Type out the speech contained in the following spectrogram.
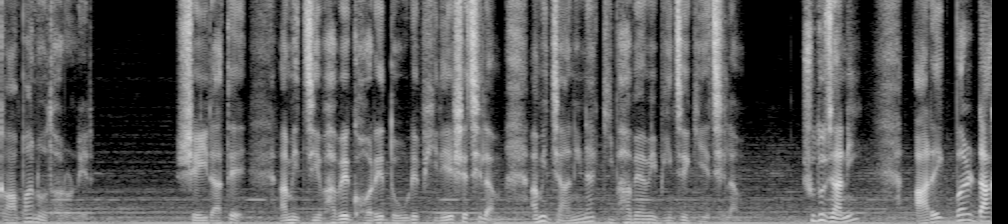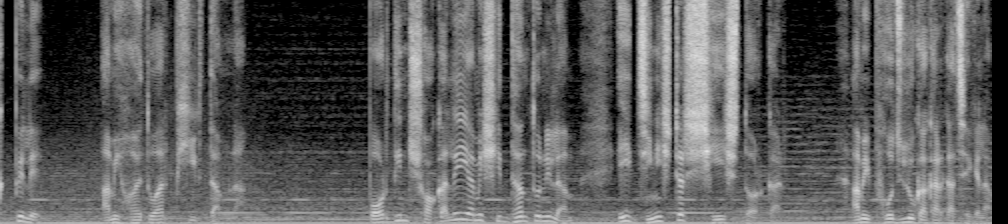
কাঁপানো ধরনের। সেই রাতে আমি যেভাবে ঘরে দৌড়ে ফিরে এসেছিলাম, আমি জানি না কীভাবে আমি বেঁচে গিয়েছিলাম। শুধু জানি, আরেকবার ডাক পেলে আমি হয়তো আর ফিরতাম না। পরদিন সকালেই আমি সিদ্ধান্ত নিলাম, এই জিনিসটার শেষ দরকার। আমি ফজলু কাকার কাছে গেলাম।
